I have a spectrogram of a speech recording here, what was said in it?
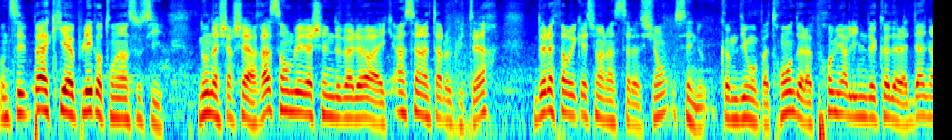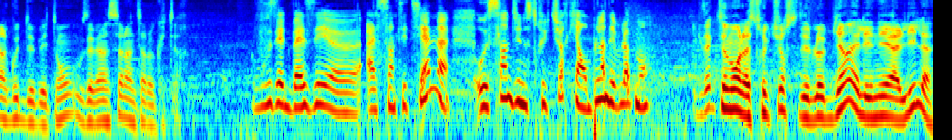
On ne sait pas à qui appeler quand on a un souci. Nous, on a cherché à rassembler la chaîne de valeur avec un seul interlocuteur. De la fabrication à l'installation, c'est nous. Comme dit mon patron, de la première ligne de code à la dernière goutte de béton, vous avez un seul interlocuteur. Vous êtes basé euh, à Saint-Étienne, au sein d'une structure qui est en plein développement. Exactement, la structure se développe bien. Elle est née à Lille,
